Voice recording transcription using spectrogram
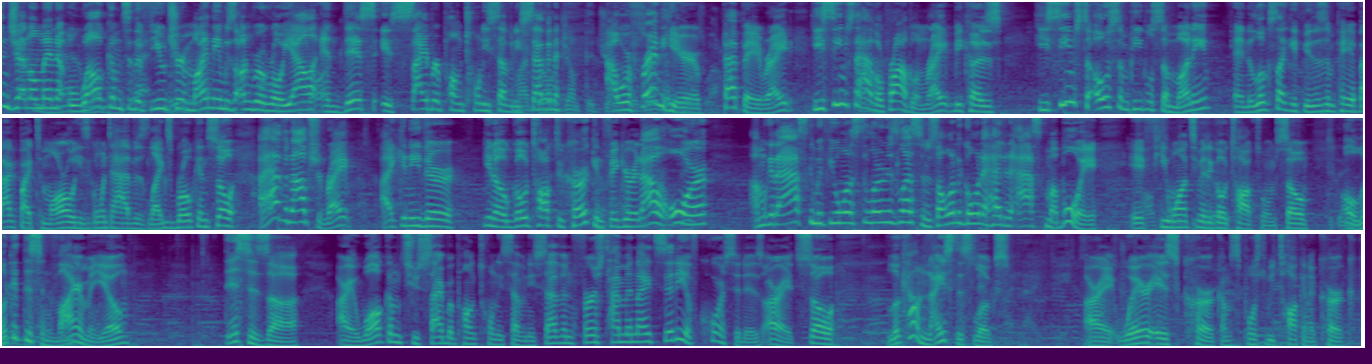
And gentlemen, welcome to the future. My name is Unreal Royale, and this is Cyberpunk 2077. Our friend here, Pepe, right? He seems to have a problem, right? Because he seems to owe some people some money, and it looks like if he doesn't pay it back by tomorrow, he's going to have his legs broken. So I have an option, right? I can either, you know, go talk to Kirk and figure it out, or I'm gonna ask him if he wants to learn his lesson. So I want to go ahead and ask my boy if he wants me to go talk to him. So, oh, look at this environment, yo. This is, uh, all right, welcome to Cyberpunk 2077. First time in Night City? Of course it is. All right, so look how nice this looks. All right, where is Kirk? I'm supposed to be talking to Kirk.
